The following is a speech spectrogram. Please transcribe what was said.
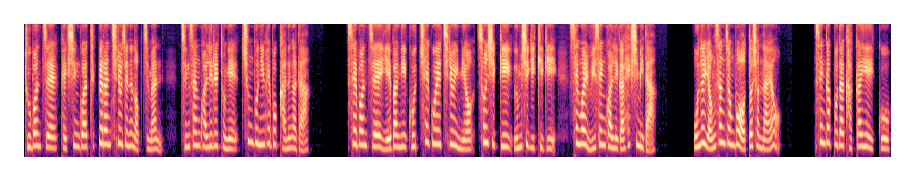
두 번째, 백신과 특별한 치료제는 없지만 증상 관리를 통해 충분히 회복 가능하다. 세 번째, 예방이 곧 최고의 치료이며 손 씻기, 음식 익히기, 생활 위생 관리가 핵심이다. 오늘 영상 정보 어떠셨나요? 생각보다 가까이에 있고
